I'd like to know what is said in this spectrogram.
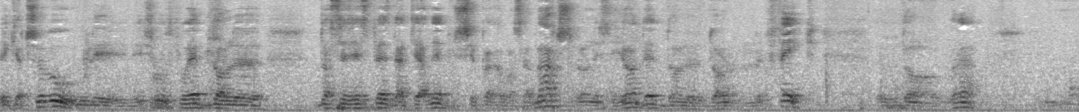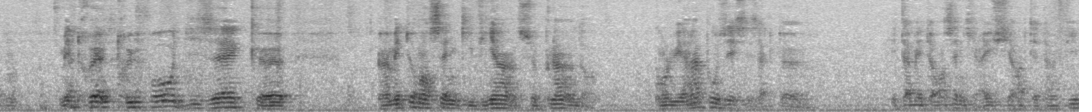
les quatre chevaux ou les, choses. Il faut être dans ces espèces d'internet où je ne sais pas comment ça marche, en essayant d'être dans le dans fake. Mais Tru- Truffaut disait que un metteur en scène qui vient se plaindre qu'on lui a imposé ses acteurs est un metteur en scène qui réussira peut-être un film,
